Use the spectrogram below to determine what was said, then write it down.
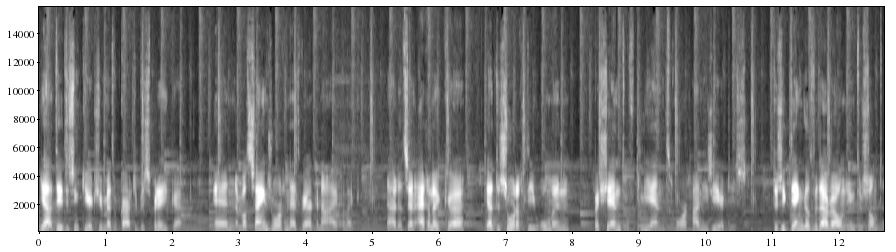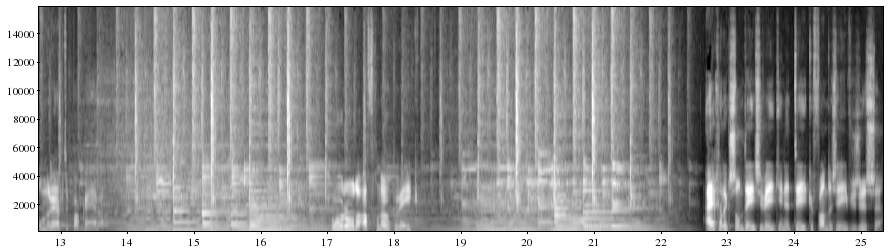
ja, dit eens een keertje met elkaar te bespreken. En wat zijn zorgnetwerken nou eigenlijk? Nou, dat zijn eigenlijk uh, ja, de zorg die om een patiënt of cliënt georganiseerd is. Dus ik denk dat we daar wel een interessant onderwerp te pakken hebben. Hoe rolde afgelopen week? Eigenlijk stond deze week in het teken van de Zeven Zussen.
